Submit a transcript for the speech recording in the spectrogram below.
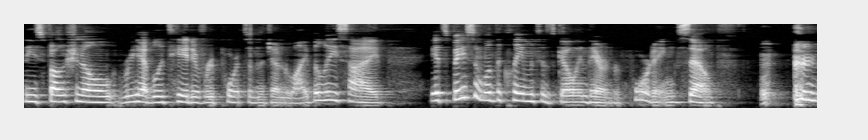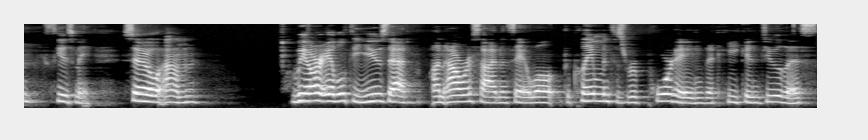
these functional rehabilitative reports on the general liability side, it's based on what the claimant is going there and reporting. So, excuse me. So, um, we are able to use that on our side and say, well, the claimant is reporting that he can do this.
